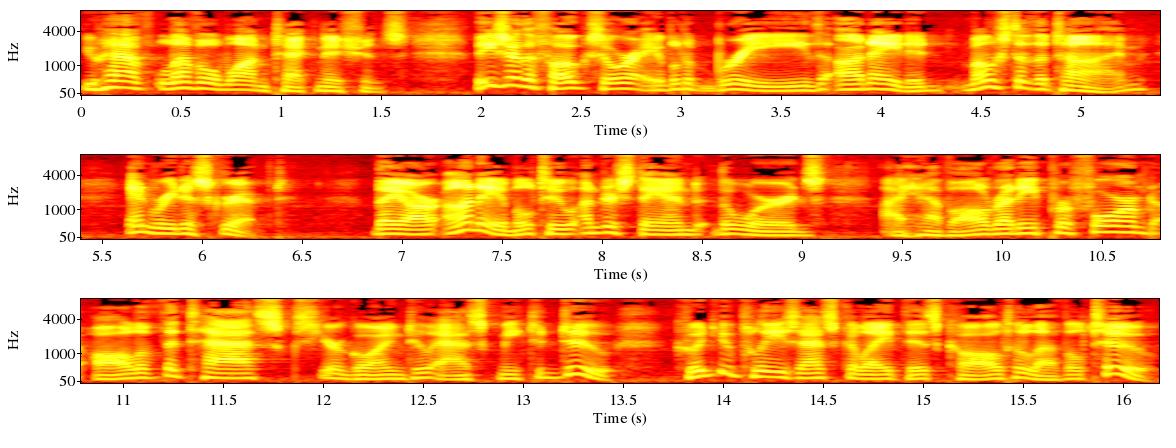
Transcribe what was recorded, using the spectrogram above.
You have level 1 technicians. These are the folks who are able to breathe unaided most of the time and read a script. They are unable to understand the words, I have already performed all of the tasks you're going to ask me to do. Could you please escalate this call to level 2?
